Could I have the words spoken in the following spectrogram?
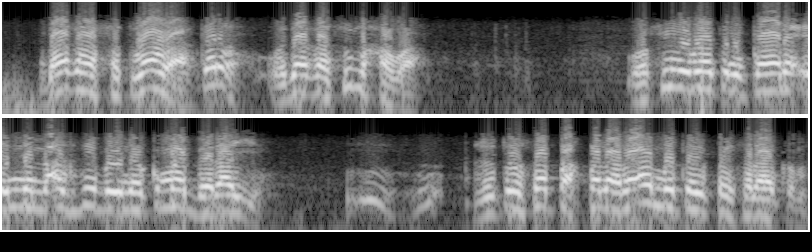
داغا فتواوا كنا وداغا سلحوا وفي رواية قال إنما أقضي بينكما برأي زتو سبق فلا رأي متى فيصلاكم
